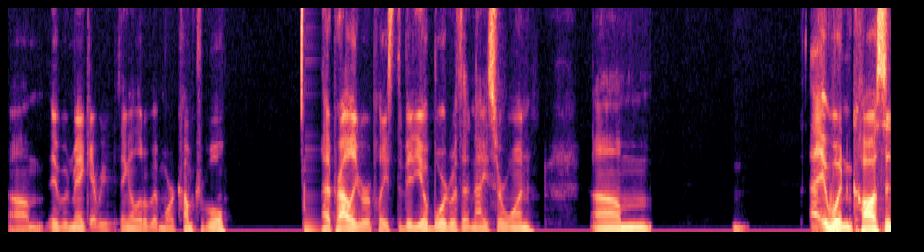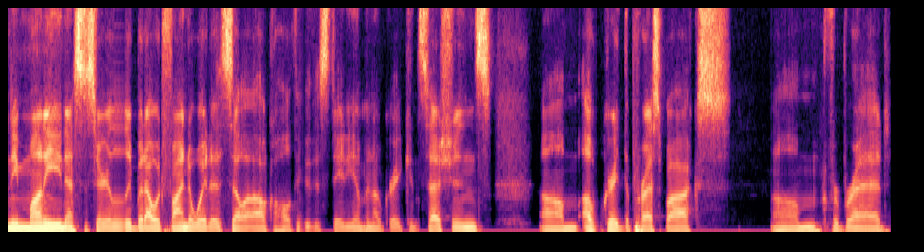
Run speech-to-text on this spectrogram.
um, it would make everything a little bit more comfortable. I'd probably replace the video board with a nicer one. Um, it wouldn't cost any money necessarily, but I would find a way to sell alcohol through the stadium and upgrade concessions, um, upgrade the press box um, for Brad,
